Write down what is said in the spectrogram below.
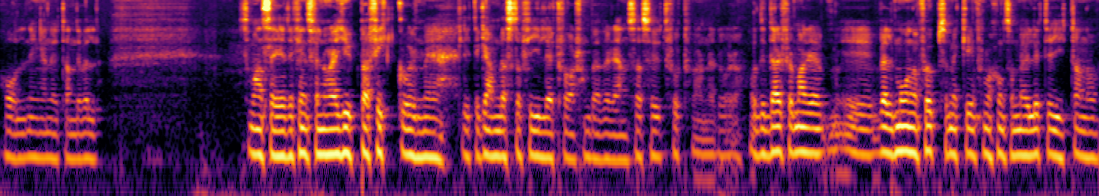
hållningen utan det är väl som man säger, det finns väl några djupa fickor med lite gamla stofiler kvar som behöver rensas ut fortfarande. Då, då. Och det är därför man är väldigt mån om att få upp så mycket information som möjligt i ytan och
